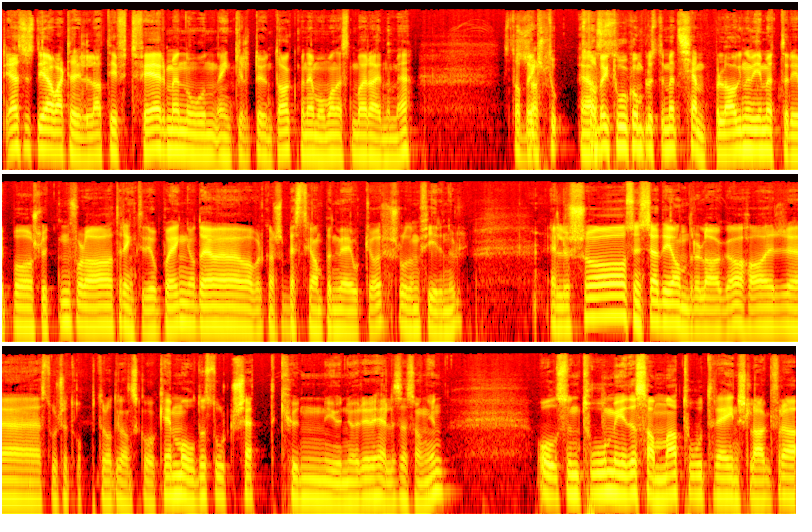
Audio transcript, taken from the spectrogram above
Jeg syns de har vært relativt fair, med noen enkelte unntak, men det må man nesten bare regne med. Stabæk 2, Stabæk 2 kom plutselig med et kjempelag når vi møtte de på slutten, for da trengte de jo poeng, og det var vel kanskje beste kampen vi har gjort i år. Slo dem 4-0. Ellers så syns jeg de andre laga har eh, stort sett opptrådt ganske ok. Molde stort sett kun juniorer hele sesongen. Ålesund 2 mye det samme, to-tre innslag fra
